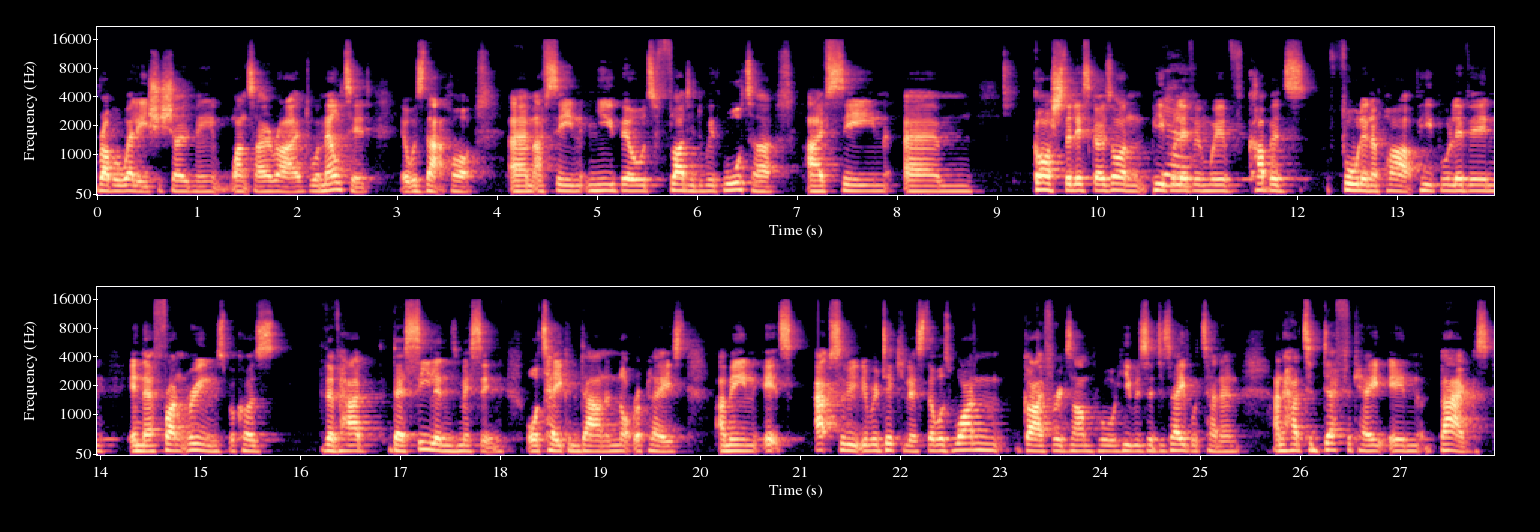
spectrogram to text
rubber welly, she showed me once I arrived, were melted. It was that hot. Um, I've seen new builds flooded with water. I've seen, um, gosh, the list goes on. People Yeah. living with cupboards falling apart. People living in their front rooms because they've had their ceilings missing or taken down and not replaced. I mean, it's absolutely ridiculous. There was one guy, for example, he was a disabled tenant and had to defecate in bags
